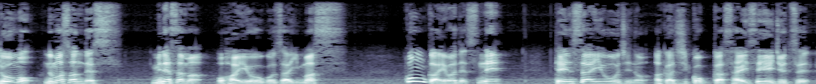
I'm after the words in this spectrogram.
どうも、沼さんです。皆様、おはようございます。今回はですね、天才王子の赤字国家再生術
